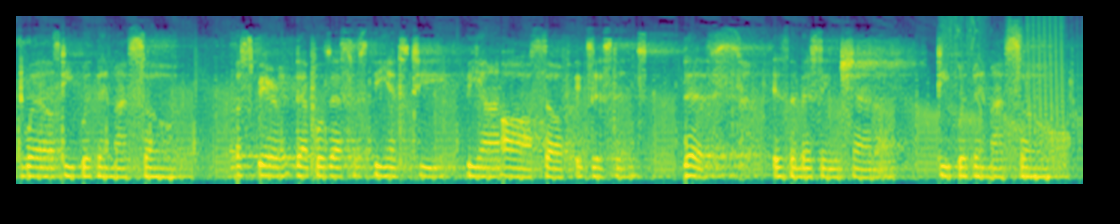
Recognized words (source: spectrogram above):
That dwells deep within my soul. A spirit that possesses the entity beyond all self existence. This is the missing channel deep within my soul.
